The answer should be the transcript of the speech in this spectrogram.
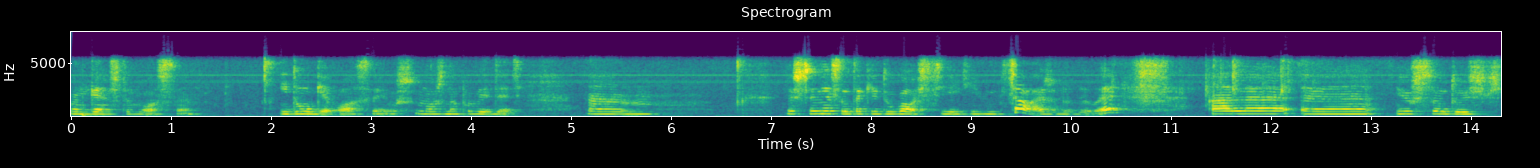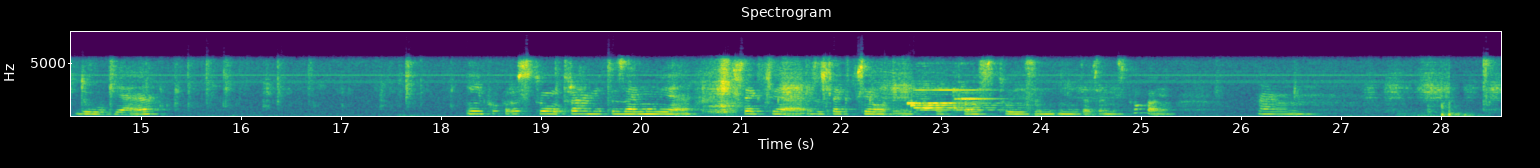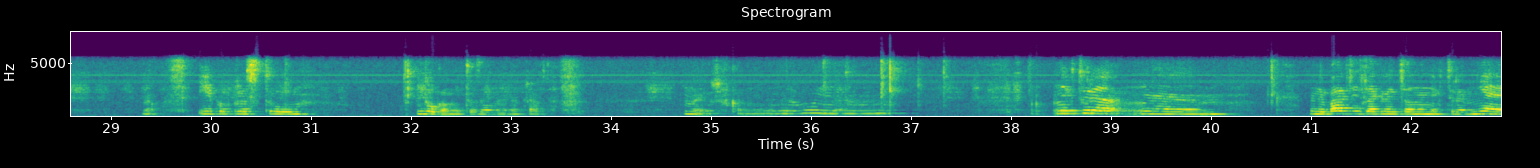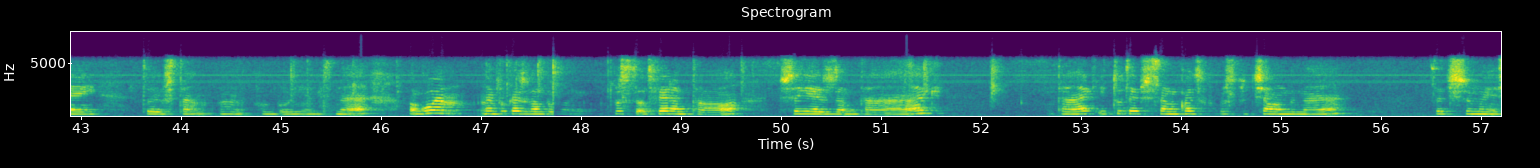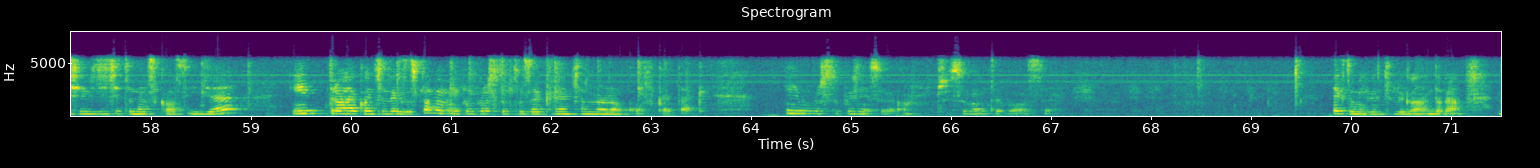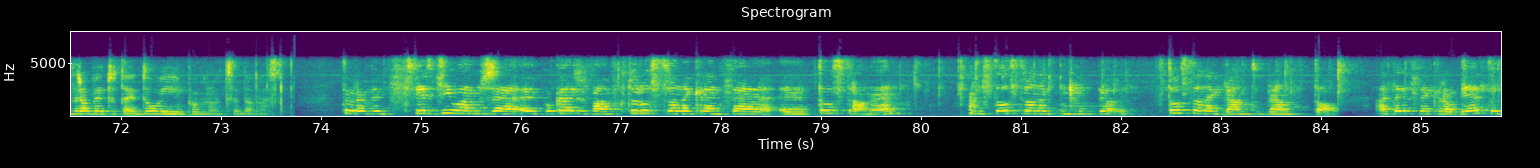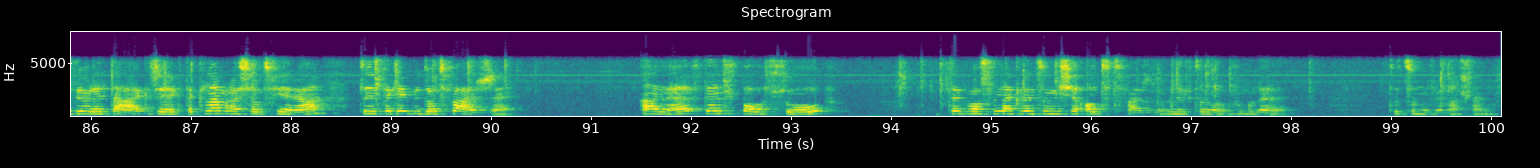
mam gęste włosy i długie włosy już można powiedzieć. Em, jeszcze nie są takiej długości, jakiej bym chciała, żeby były, ale e, już są dość długie. I po prostu trochę mi to zajmuje sekcja ze sekcją i po prostu jest, nie dadzą mi spokoju. Em, no. I po prostu długo mi to zajmuje naprawdę. No już w mnie denerwuje. Niektóre będą bardziej zakręcone, niektóre mniej. To już tam em, obojętne. Ogółem em, pokażę wam powoli. Po prostu otwieram to, przejeżdżam tak, tak i tutaj przy samym końcu po prostu ciągnę, zatrzymuję się, widzicie to na skos idzie i trochę końcówek zostawiam i po prostu to zakręcam na lokówkę, tak. I po prostu później sobie przesuwam te włosy. Jak to mniej więcej wygląda? Dobra, zrobię tutaj dół i powrócę do Was. Dobra, więc stwierdziłam, że y, pokażę Wam, w którą stronę kręcę y, tą stronę. W tą stronę, mm, w tą stronę jak brałam, to brałam w. A teraz jak robię, to biorę tak, że jak ta klamra się otwiera, to jest tak jakby do twarzy. Ale w ten sposób te włosy nakręcą mi się od twarzy. Jak to w ogóle, to co mówię ma sens.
